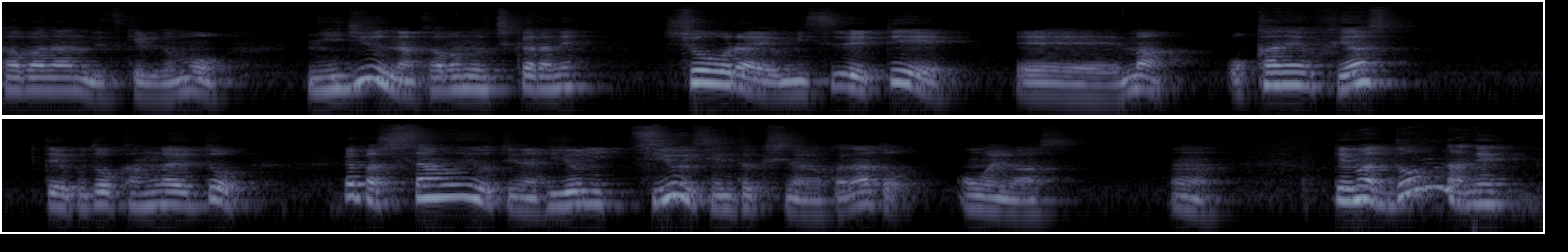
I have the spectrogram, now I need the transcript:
半ばなんですけれども20半ばのうちからね将来を見据えて、えー、まあお金を増やすっていうことを考えるとやっぱ資産運用っていうのは非常に強い選択肢なのかなと思います、うん、でまあどんなね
